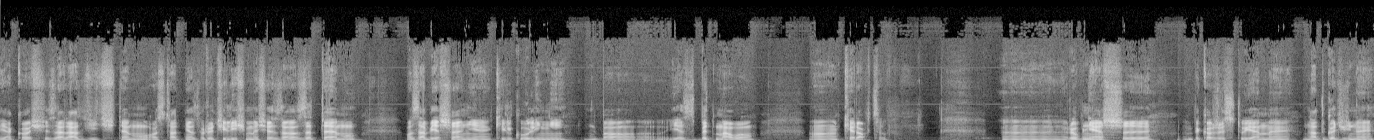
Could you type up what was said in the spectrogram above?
jakoś zaradzić temu. Ostatnio zwróciliśmy się do ZTM-u o zawieszenie kilku linii, bo jest zbyt mało kierowców. Również wykorzystujemy nadgodziny.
